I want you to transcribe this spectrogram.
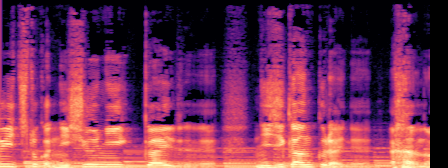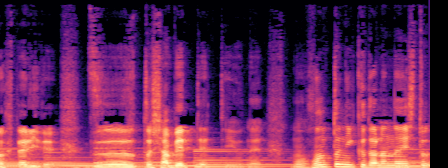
1とか2週に1回でね、2時間くらいね、あの、2人でずっと喋ってっていうね、もう本当にくだらない人、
